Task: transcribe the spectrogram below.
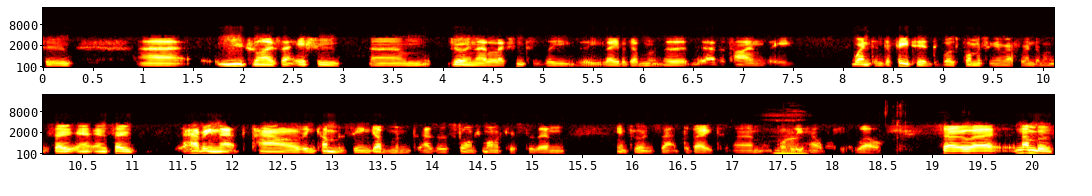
to uh, neutralise that issue um, during that election because the, the Labour government uh, at the time that he went and defeated was promising a referendum. So and, and, so having that power of incumbency in government as a staunch monarchist to then influence that debate um, probably right. helped as well. So uh, a number of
